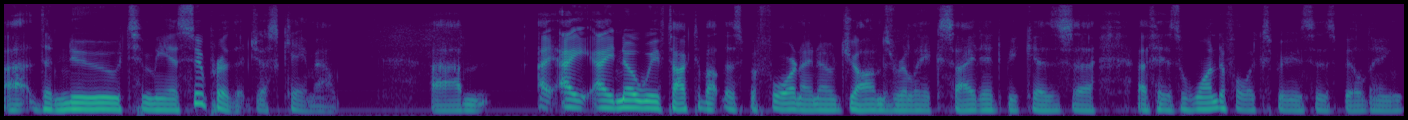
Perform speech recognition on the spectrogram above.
uh, the new Tamiya Super that just came out. Um, I, I, I know we've talked about this before, and I know John's really excited because uh, of his wonderful experiences building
